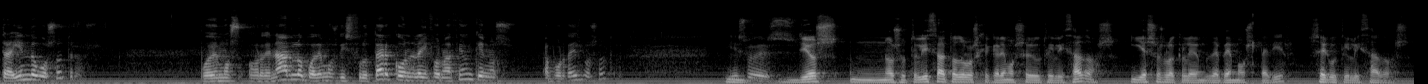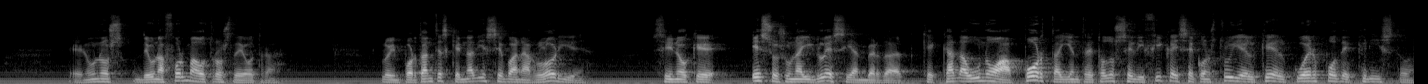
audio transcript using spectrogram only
trayendo vosotros. Podemos ordenarlo, podemos disfrutar con la información que nos aportáis vosotros. Dios nos utiliza a todos los que queremos ser utilizados y eso es lo que le debemos pedir, ser utilizados. En unos de una forma, otros de otra. Lo importante es que nadie se vanaglorie, sino que eso es una iglesia en verdad, que cada uno aporta y entre todos se edifica y se construye el que el cuerpo de Cristo.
